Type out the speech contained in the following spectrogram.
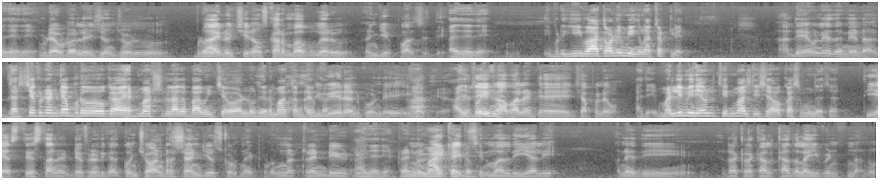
అదే అదే. ఇప్పుడు ఎవడో లేచి చూడు ఆయన వచ్చి నమస్కారం బాబు గారు అని చెప్పాల్సిందే. అదే అదే. ఇప్పుడు ఈ వాతావరణం మీకు నచ్చట్లేదు. అదేం లేదండి దర్శకుడు అంటే అప్పుడు ఒక హెడ్ మాస్టర్ లాగా భావించేవాళ్ళు నిర్మాత అంటే వేరే అనుకోండి అది అదే కావాలంటే చెప్పలేము. అదే మళ్ళీ మీరు ఏమైనా సినిమాలు తీసే అవకాశం ఉందా సార్? తీయేసి తీస్తానండి డెఫినెట్గా కొంచెం అండర్స్టాండ్ చేసుకుంటున్నా. ఇప్పుడున్న ట్రెండ్ ఏమిటి అదే అదే ట్రెండ్ టైప్ సినిమాలు తీయాలి అనేది రకరకాల కథలు అవి వింటున్నాను.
